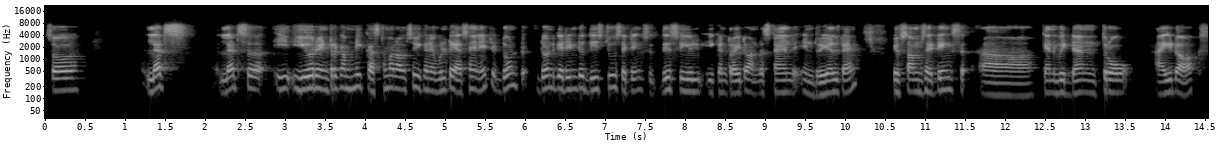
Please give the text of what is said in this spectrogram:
So let's let's uh, your intercompany customer also you can able to assign it don't don't get into these two settings this you you can try to understand in real time if some settings uh, can be done through idocs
